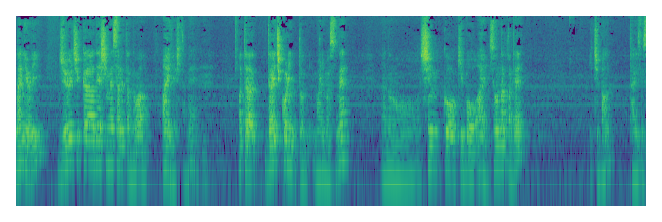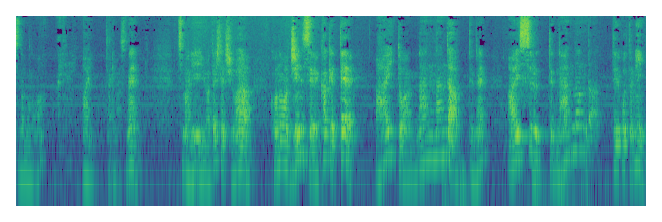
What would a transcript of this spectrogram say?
何より十字架で示されたのは愛でしたね。また第一コリントにもありますね。あの信仰希望愛。その中で一番大切なものは愛ってありますね。つまり私たちはこの人生かけて愛とは何なんだってね愛するって何なんだっていうことに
